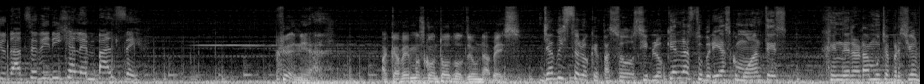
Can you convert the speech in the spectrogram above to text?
Ciudad se dirige al embalse. Genial. Acabemos con todos de una vez. Ya viste lo que pasó. Si bloquean las tuberías como antes, generará mucha presión.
